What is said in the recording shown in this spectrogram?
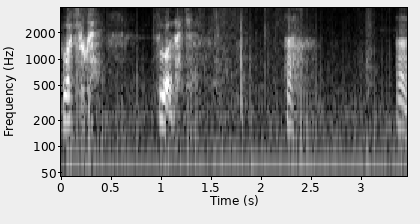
Вот сука. Сволочь. А. А.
